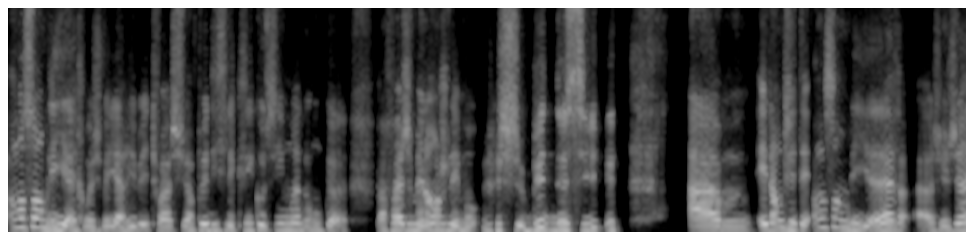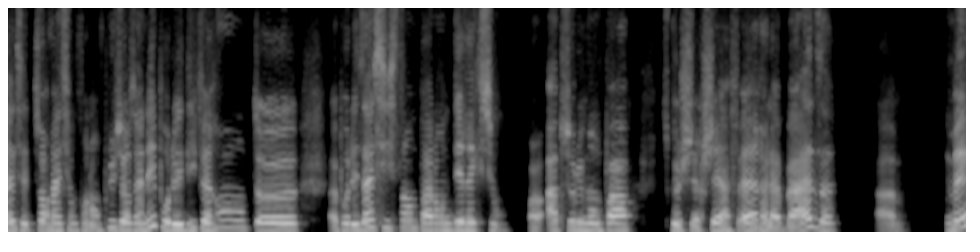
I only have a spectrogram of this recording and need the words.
ensemblière. Je vais y arriver. Tu vois, je suis un peu dyslexique aussi, moi, donc euh, parfois je mélange les mots. je bute dessus et donc, j'étais ensemblière. J'ai géré cette formation pendant plusieurs années pour les différentes, pour les assistantes de direction. absolument pas ce que je cherchais à faire à la base, mais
